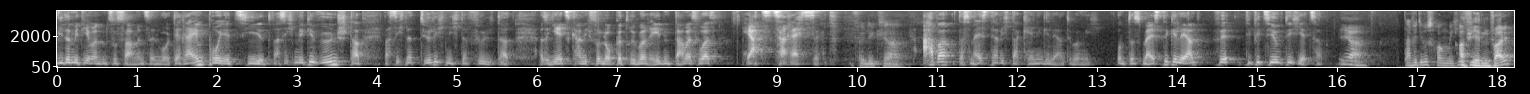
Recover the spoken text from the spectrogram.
wieder mit jemandem zusammen sein wollte, reinprojiziert, was ich mir gewünscht habe, was sich natürlich nicht erfüllt hat. Also jetzt kann ich so locker drüber reden. Damals war es herzzerreißend. Völlig klar. Aber das meiste habe ich da kennengelernt über mich. Und das meiste gelernt für die Beziehung, die ich jetzt habe. Ja. Darf ich dir was fragen, Michi? Auf jeden Fall.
